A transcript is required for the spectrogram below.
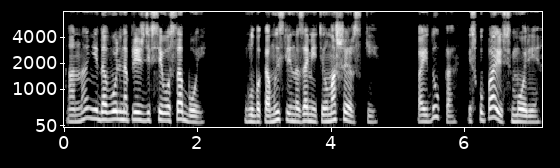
«Она недовольна прежде всего собой», — глубокомысленно заметил Машерский. «Пойду-ка, искупаюсь в море,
